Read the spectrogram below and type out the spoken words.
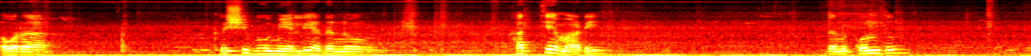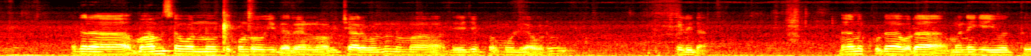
ಅವರ ಕೃಷಿ ಭೂಮಿಯಲ್ಲಿ ಅದನ್ನು ಹತ್ಯೆ ಮಾಡಿ ಅದನ್ನು ಕೊಂದು ಅದರ ಮಾಂಸವನ್ನು ತಗೊಂಡು ಹೋಗಿದ್ದಾರೆ ಅನ್ನುವ ವಿಚಾರವನ್ನು ನಮ್ಮ ದೇಜಪ್ಪ ಮೌಳ್ಯ ಅವರು ಹೇಳಿದ ನಾನು ಕೂಡ ಅವರ ಮನೆಗೆ ಇವತ್ತು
